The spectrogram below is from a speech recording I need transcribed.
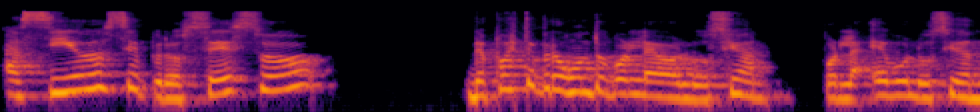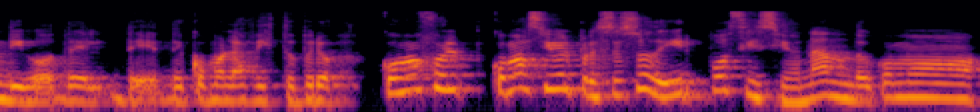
ha sido ese proceso? Después te pregunto por la evolución, por la evolución, digo, de, de, cómo la has visto, pero ¿cómo, fue ¿cómo ha sido el proceso de ir posicionando? ¿Cómo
